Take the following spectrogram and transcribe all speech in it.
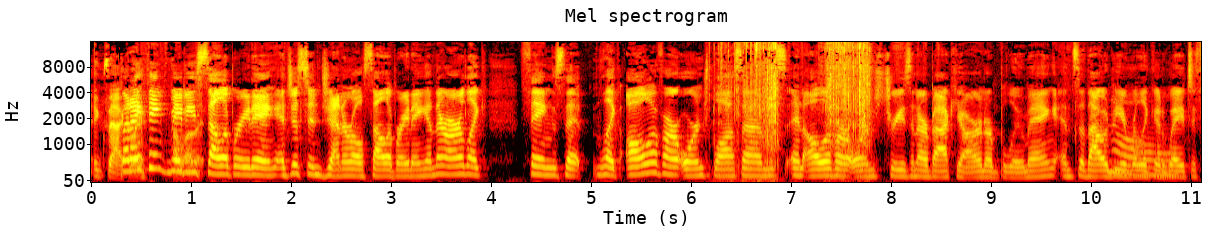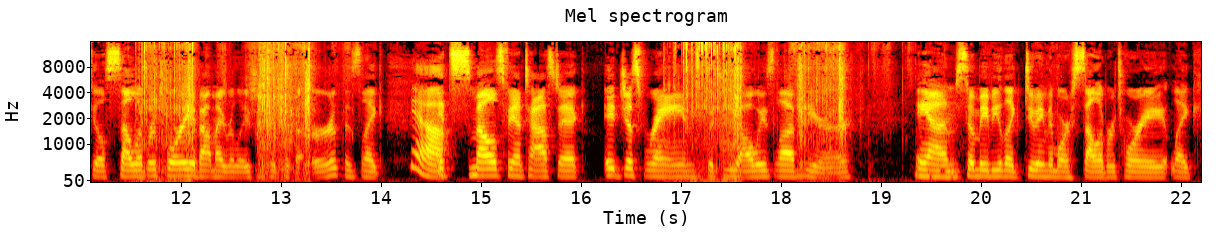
Exactly. but I think maybe it. celebrating and just in general celebrating, and there are like things that like all of our orange blossoms and all of our orange trees in our backyard are blooming, and so that would be a really good way to feel celebratory about my relationship with the earth. Is like, Yeah. it smells fantastic. It just rained, which we always love here. And mm-hmm. so maybe like doing the more celebratory, like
